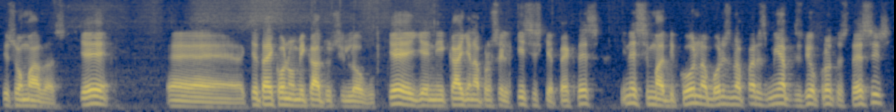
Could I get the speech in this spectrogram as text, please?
της ομάδας και, ε, και τα οικονομικά του συλλόγου και γενικά για να προσελκύσεις και παίκτες. Είναι σημαντικό να μπορείς να πάρεις μία από τις δύο πρώτες θέσεις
